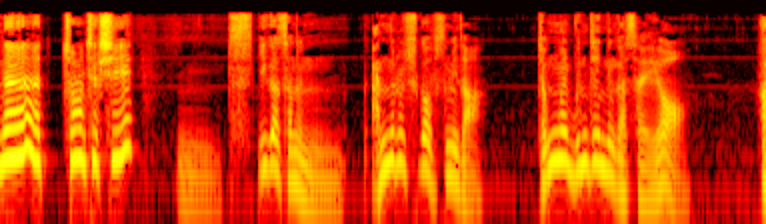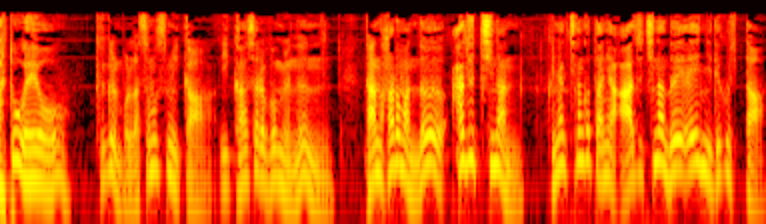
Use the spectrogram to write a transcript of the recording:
네, 전원책 씨. 음, 이 가사는 안 누를 수가 없습니다 정말 문제 있는 가사예요 아, 또 왜요? 그걸 몰랐어 묻습니까? 이 가사를 보면은 단 하루만 너 아주 친한 그냥 친한 것도 아니야 아주 친한 너의 애인이 되고 싶다.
